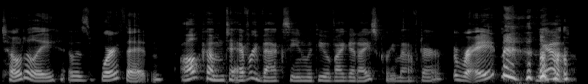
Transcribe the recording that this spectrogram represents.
totally. It was worth it. I'll come to every vaccine with you if I get ice cream after. Right? Yeah.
